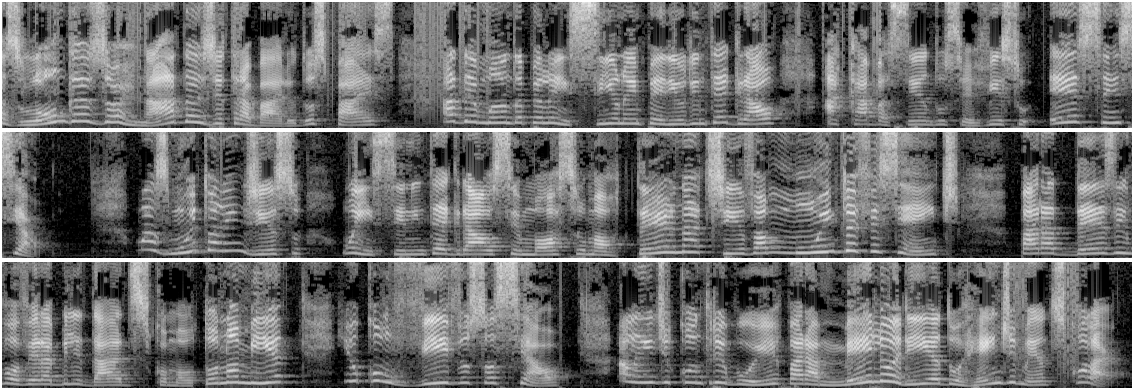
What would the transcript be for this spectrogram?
as longas jornadas de trabalho dos pais, a demanda pelo ensino em período integral acaba sendo um serviço essencial. Mas, muito além disso, o ensino integral se mostra uma alternativa muito eficiente para desenvolver habilidades como autonomia e o convívio social, além de contribuir para a melhoria do rendimento escolar.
